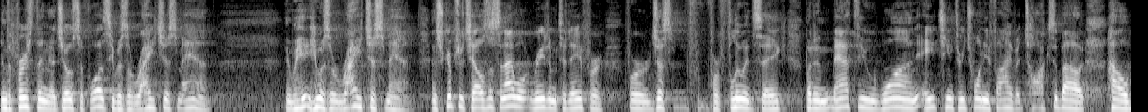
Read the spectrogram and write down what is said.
And the first thing that Joseph was, he was a righteous man. And he was a righteous man. And scripture tells us, and I won't read them today for, for just for fluid sake, but in Matthew 1 18 through 25, it talks about how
